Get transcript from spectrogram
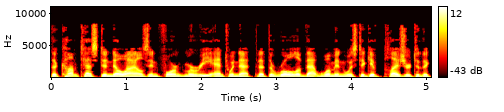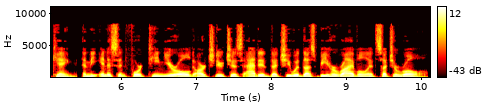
The Comtesse de Noailles informed Marie Antoinette that the role of that woman was to give pleasure to the king, and the innocent 14-year-old Archduchess added that she would thus be her rival at such a role.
